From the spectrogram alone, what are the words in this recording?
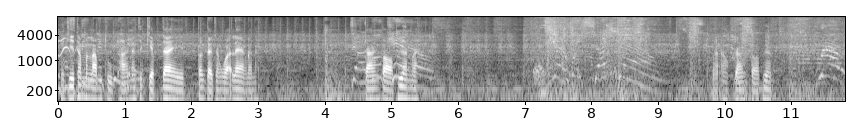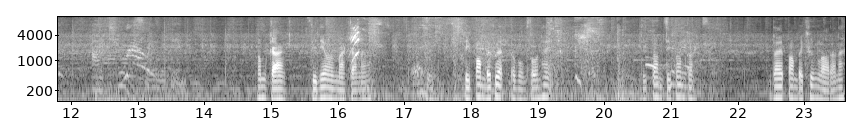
เมื่อกี้ถ้ามันลำถูกทางน่าจะเก็บได้ตั้งแต่จังหวะแรกแล้วนะกลางต่อเพื่อนมา มาเอากลางต่อเพื่อนป้อมกลางฟีเนียมันมากลางแล้วนะตีป้อมไปเพื่อนเดี๋ยวผมโซนให้ตีป้อมตีป้อมก่อนได้ป้อมไปครึ่งหลอดแล้วนะ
